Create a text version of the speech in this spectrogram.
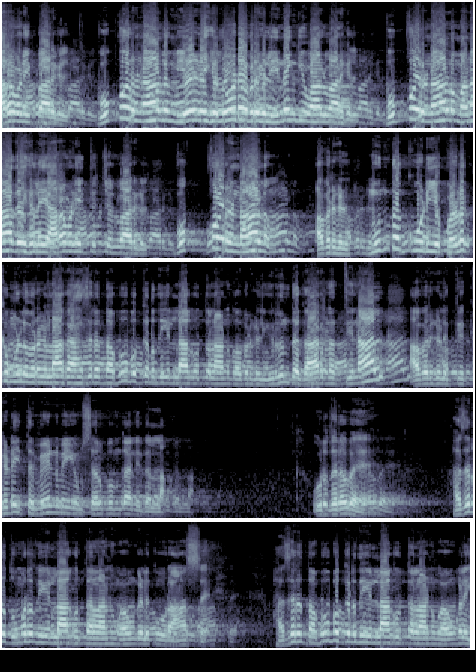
அரவணைப்பார்கள். ஒவ்வொரு நாளும் ஏழைகளோடு அவர்கள் இணங்கி வாழ்வார்கள். ஒவ்வொரு நாளும் அனாதைகளை அரவணைத்து செல்வார்கள். ஒவ்வொரு நாளும் அவர்கள் முந்தக்கூடிய பழக்கம் உள்ளவர்களாக ஹசரத் அபூபக்கரது இல்லாகுத்தலானு அவர்கள் இருந்த காரணத்தினால் அவர்களுக்கு கிடைத்த மேன்மையும் சிறப்பும் தான் இதெல்லாம். ஒரு தடவை ஹசரத் உமரது இல்லாகுத்தலானு அவங்களுக்கு ஒரு ஆசை. ஹசரத் அபூபக்கரது இல்லாகுத்தலானு அவங்களை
